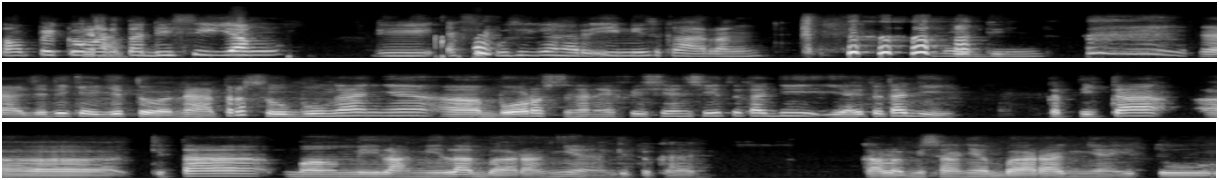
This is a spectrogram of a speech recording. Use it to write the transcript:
Topik Ya. keluar tadi siang di eksekusinya hari ini sekarang. Ya, jadi kayak gitu. Nah, terus hubungannya eh, boros dengan efisiensi itu tadi, ya itu tadi. Ketika eh, kita memilah-milah barangnya gitu kan. Kalau misalnya barangnya itu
